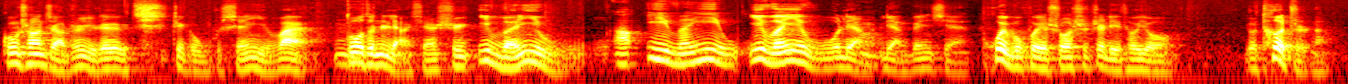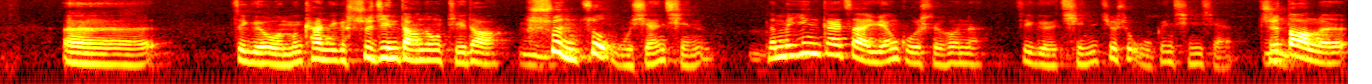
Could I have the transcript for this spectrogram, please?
工商角徵羽这个这个五弦以外，多的那两弦是一文一武啊，一文一武，一文一武两两根弦，会不会说是这里头有有特指呢？呃，这个我们看这个《诗经》当中提到“舜作五弦琴”，那么应该在远古时候呢，这个琴就是五根琴弦，直到了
